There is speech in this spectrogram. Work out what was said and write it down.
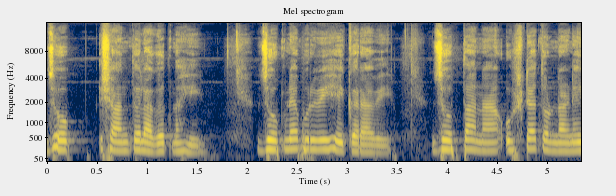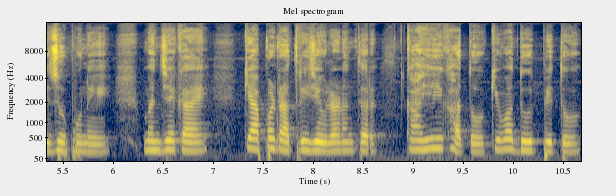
झोप शांत लागत नाही. झोपण्यापूर्वी हे करावे. झोपताना उष्ट्या तोंडाने झोपू नये. म्हणजे काय? की आपण रात्री जेवल्यानंतर काहीही खातो किंवा दूध पितो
